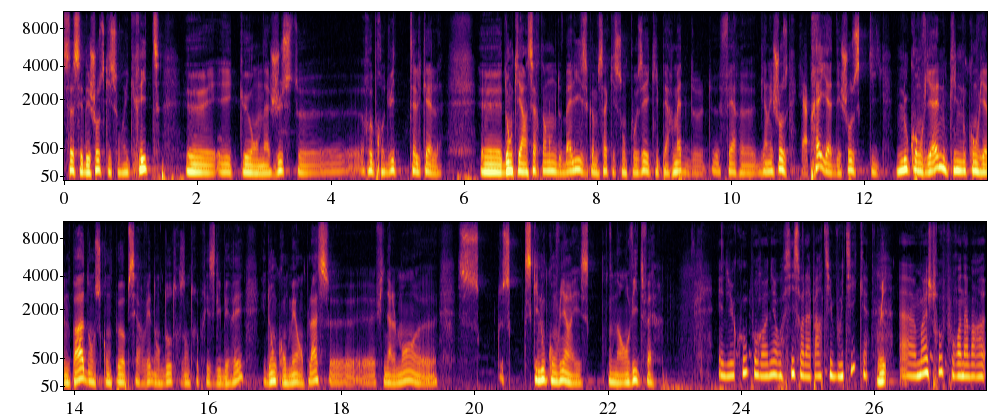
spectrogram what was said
Ça, c'est des choses qui sont écrites euh, et qu'on a juste euh, reproduites telles quelles. Euh, donc il y a un certain nombre de balises comme ça qui sont posées et qui permettent de, faire bien les choses. Et après, il y a des choses qui nous conviennent ou qui ne nous conviennent pas dans ce qu'on peut observer dans d'autres entreprises libérées. Et donc on met en place finalement ce, qui nous convient et ce qu'on a envie de faire. Et du coup, pour revenir aussi sur la partie boutique, moi je trouve, pour en avoir,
